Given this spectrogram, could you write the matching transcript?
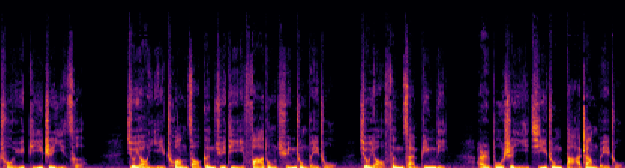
处于敌之一侧。就要以创造根据地、发动群众为主，就要分散兵力，而不是以集中打仗为主。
